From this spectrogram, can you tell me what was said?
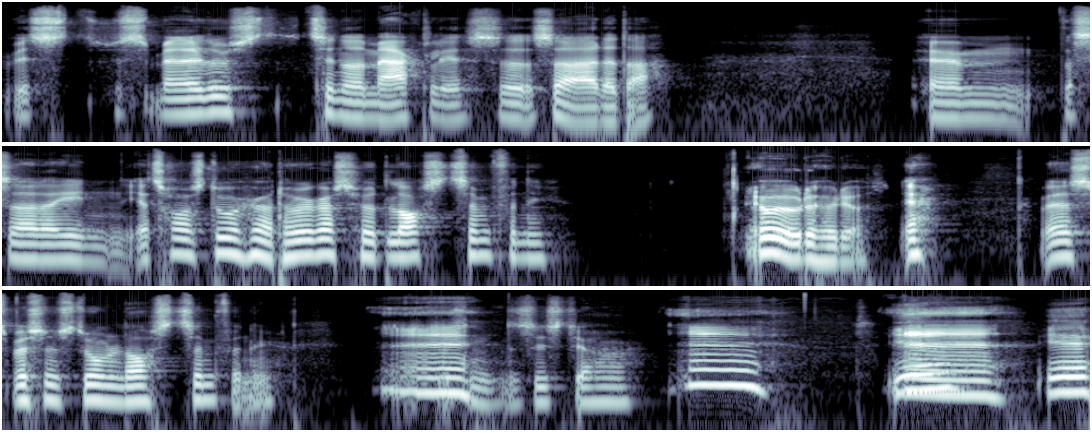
hvis, hvis man har lyst til noget mærkeligt, så, så er det der. Øhm, der så er der en, jeg tror også du har hørt, har du ikke også hørt Lost Symphony? Jo, jo, det hørte jeg også. Hvad, hvad synes du om Lost Symphony? Det er Eh, sådan det sidste, jeg har. eh, Ja. eh. Ja.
